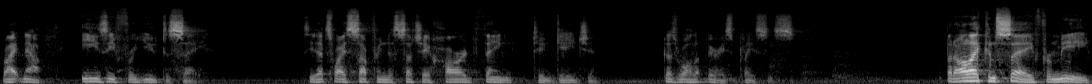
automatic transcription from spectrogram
right now, easy for you to say. See, that's why suffering is such a hard thing to engage in, because we're all at various places. But all I can say for me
